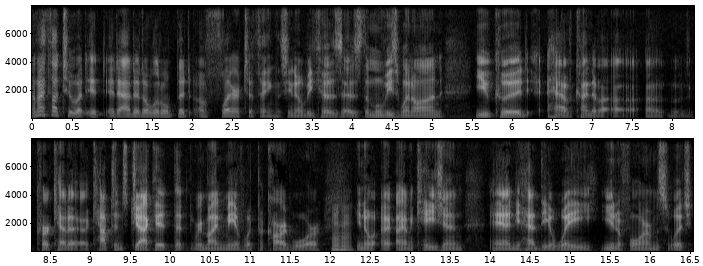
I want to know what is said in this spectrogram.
and I thought too it, it it added a little bit of flair to things, you know, because as the movies went on, you could have kind of a, a, a Kirk had a, a, captain's jacket that reminded me of what Picard wore, mm-hmm. you know, on occasion and you had the away uniforms, which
